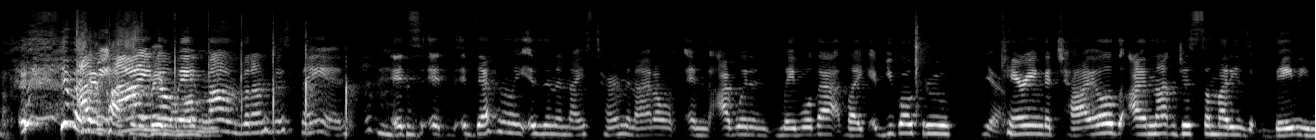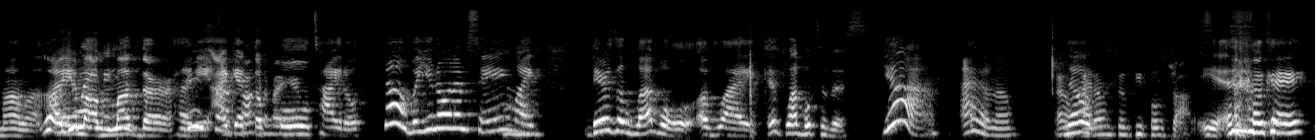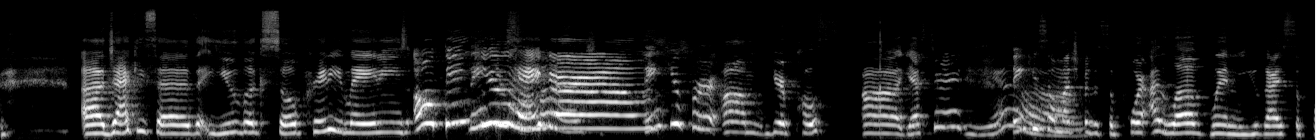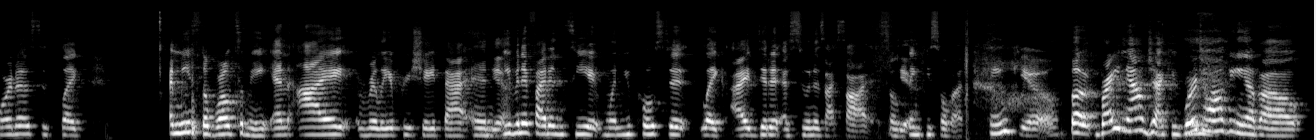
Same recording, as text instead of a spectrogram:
Give a I hand mean, clap for the I know baby mamas. mom, but I'm just saying it's it, it definitely isn't a nice term and I don't and I wouldn't label that like if you go through yeah. carrying a child, I'm not just somebody's baby mama. Well, I you am a even- mother, honey. I get the talking about full title. No, but you know what I'm saying? Mhm. Like, there's a level of like, There's level to this. yeah, I don't know. Oh, No. I don't do people's jobs. Yeah, okay. Uh, Jackie says, You look so pretty, ladies. Oh, thank, Thank you. you so hey, girls. Thank you for um your post uh yesterday. Yeah. Thank you so much for the support. I love when you guys support us. It's like it means the world to me and I really appreciate that. And Yeah. even if I didn't see it when you posted, like I did it as soon as I saw it. So Yeah. thank you so much. Thank you. But right now, Jackie, we're talking about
